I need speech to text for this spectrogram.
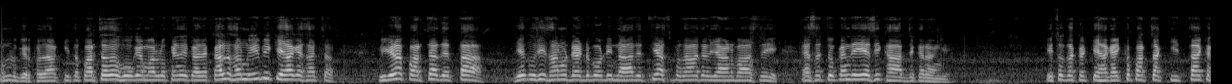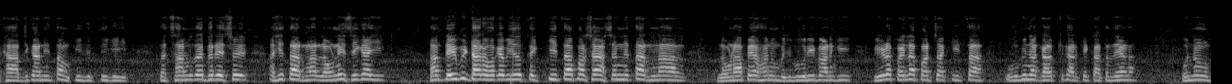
ਉਹਨਾਂ ਨੂੰ ਗ੍ਰਿਫਤਾਰ ਕੀਤਾ। ਪਰਚਾ ਤਾਂ ਹੋ ਗਿਆ, ਮੰਨ ਲਓ ਕਹਿੰਦੇ ਕੱਲ ਸਾਨੂੰ ਇਹ ਵੀ ਕਿਹਾ ਗਿਆ ਸੱਚ ਵੀ ਜਿਹੜਾ ਪਰਚਾ ਦਿੱਤਾ, ਜੇ ਤੁਸੀਂ ਸਾਨੂੰ ਡੈੱਡ ਬੋਡੀ ਨਾ ਦਿੱਤੀ, ਹਸਪਤਾਲ ਚ ਲਿਜਾਣ ਵਾਸਤੇ ਐਸਐਚਓ ਕਹਿੰਦੇ ਇਹ ਅਸੀਂ ਖਾਰਜ ਕਰਾਂਗੇ। ਇੱਥੋਂ ਤੱਕ ਕਿਹਾ ਗਿਆ, ਇੱਕ ਪਰਚਾ ਕੀਤਾ, ਇੱਕ ਖਾਰਜ ਕਰਨ ਦੀ ਧਮਕੀ ਦਿੱਤੀ ਗਈ। ਤਾਂ ਸਾਨੂੰ ਤਾਂ ਫਿਰ ਇਸ, ਅਸੀਂ ਧਰਨਾ ਲਾਉਣਾ ਹੀ ਸੀਗਾ ਜੀ। ਸਾਨੂੰ ਤੇ ਇਹ ਵੀ ਡਰ ਹੋ ਗਿਆ ਵੀ ਜਦੋਂ ਕੀਤਾ ਪ੍ਰਸ਼ਾਸਨ ਨੇ ਧਰਨਾ ਲਾਉਣਾ ਪਿਆ, ਸਾਨੂੰ ਮਜਬੂਰੀ ਬਣ ਗਈ ਵੀ ਜਿਹੜਾ ਪਹਿਲਾਂ ਪਰਚਾ ਕੀਤਾ, ਉਹ ਵੀ ਨਾ ਗਲਤ ਕਰਕੇ ਕੱਟ ਦੇਣ, ਉਹਨਾਂ ਨੂੰ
